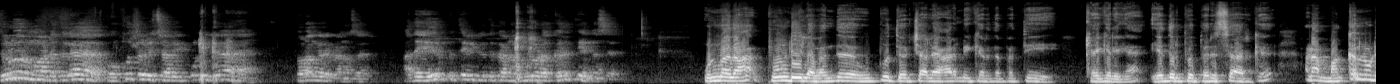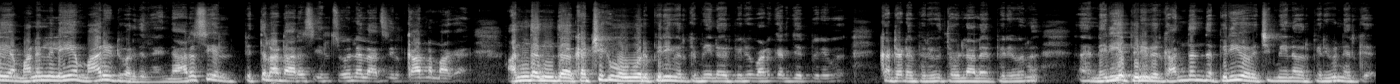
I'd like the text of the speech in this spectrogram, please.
திருவள்ளூர் மாவட்டத்தில் உப்பு தொழிற்சாலை பூண்டியில தொடங்கிருக்காங்க சார். அதை எதிர்ப்பு தெரிவிக்கிறதுக்கான உங்களோட கருத்து என்ன சார்? உண்மைதான் பூண்டியில் வந்து உப்பு தொழிற்சாலை ஆரம்பிக்கிறத பற்றி கேட்குறீங்க எதிர்ப்பு பெருசாக இருக்குது ஆனால் மக்களுடைய மனநிலையே மாறிட்டு வருதுங்க. இந்த அரசியல் பித்தலாட்ட அரசியல் சுயநல அரசியல் காரணமாக அந்தந்த கட்சிக்கு ஒவ்வொரு பிரிவு இருக்குது மீனவர் பிரிவு வழக்கறிஞர் பிரிவு கட்டட பிரிவு தொழிலாளர் பிரிவுன்னு நிறைய பிரிவு இருக்குது அந்தந்த பிரிவை வச்சு மீனவர் பிரிவுன்னு இருக்குது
